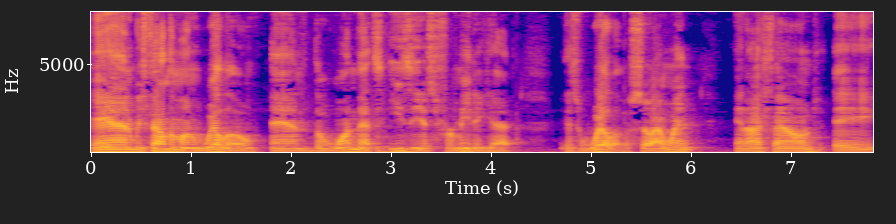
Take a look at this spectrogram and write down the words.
And we found them on willow. And the one that's easiest for me to get is willow. So I went and I found a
